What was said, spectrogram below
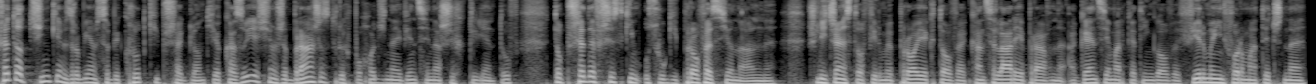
Przed odcinkiem zrobiłem sobie krótki przegląd i okazuje się, że branże, z których pochodzi najwięcej naszych klientów, to przede wszystkim usługi profesjonalne, czyli często firmy projektowe, kancelarie prawne, agencje marketingowe, firmy informatyczne.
